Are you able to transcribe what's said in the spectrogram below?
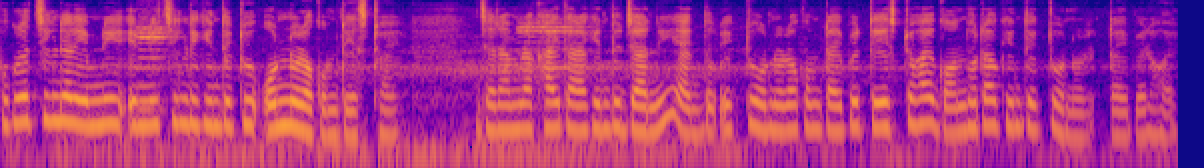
পুকুরের চিংড়ি আর এমনি এমনি চিংড়ি কিন্তু একটু অন্য রকম টেস্ট হয়। যারা আমরা খাই তারা কিন্তু জানি একদম একটু অন্যরকম টাইপের টেস্টও হয়, গন্ধটাও কিন্তু একটু অন্য টাইপের হয়।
